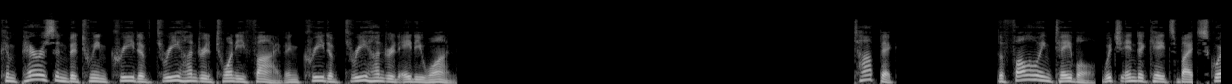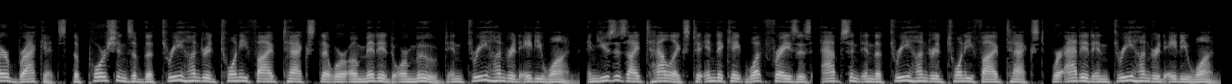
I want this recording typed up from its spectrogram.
Comparison between Creed of 325 and Creed of 381 Topic. The following table, which indicates by square brackets the portions of the 325 text that were omitted or moved in 381, and uses italics to indicate what phrases, absent in the 325 text, were added in 381,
